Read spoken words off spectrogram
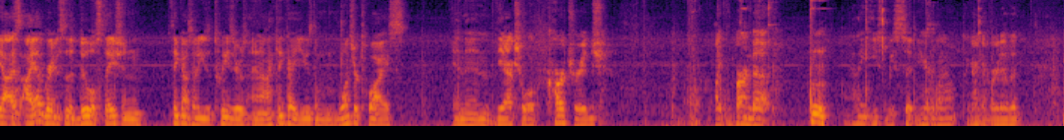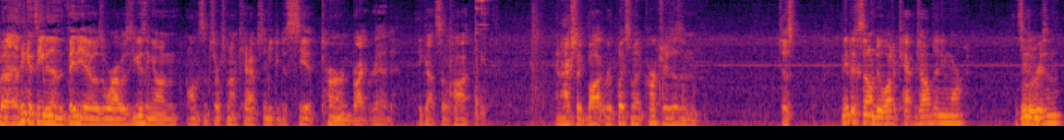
yeah, I, I upgraded to the dual station. I think I was going to use the tweezers, and I think I used them once or twice, and then the actual cartridge like burned up. I think it used to be sitting here, but I don't think I got rid of it. But I think it's even in the videos where I was using on on some surface mount caps, and you could just see it turn bright red. It got so hot. And I actually bought replacement cartridges, and just maybe because I don't do a lot of cap jobs anymore. That's the other mm. reason.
